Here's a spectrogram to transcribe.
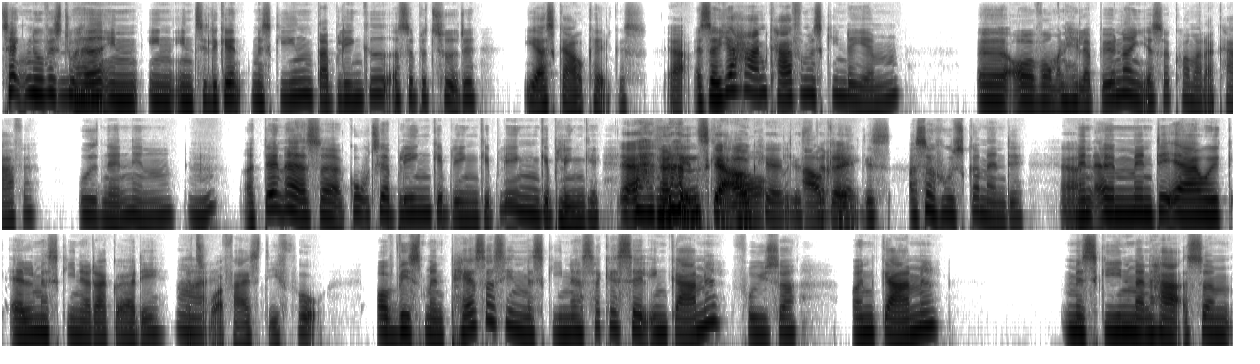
Tænk nu, hvis du Mm. havde en, en intelligent maskine, der blinkede, og så betød det, at jeg skal afkalkes. Ja. Altså, jeg har en kaffemaskine derhjemme, øh, og hvor man hælder bønner i, og så kommer der kaffe ud den anden ende. Mm. Og den er altså god til at blinke, blinke, blinke, blinke, Ja, når den skal af- afkalkes. afkalkes. Og så husker man det. Ja. Ja. Men, øh, men det er jo ikke alle maskiner, der gør det. Nej. Jeg tror faktisk, de er få. Og hvis man passer sine maskiner, så kan selv en gammel fryser og en gammel maskine, man har, som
